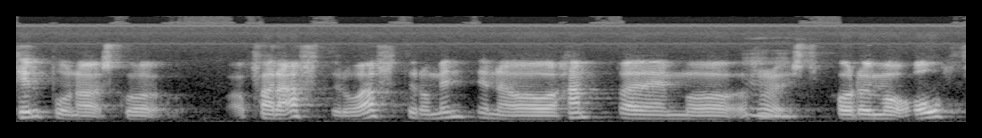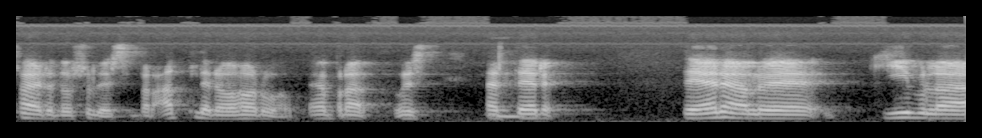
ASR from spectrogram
tilbúin að sko að fara aftur og aftur á myndina og hampa þeim og mm. veist, horfum á ófærið og svolítið sem bara allir er að horfa er bara, veist, þetta er þetta er alveg gífulega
